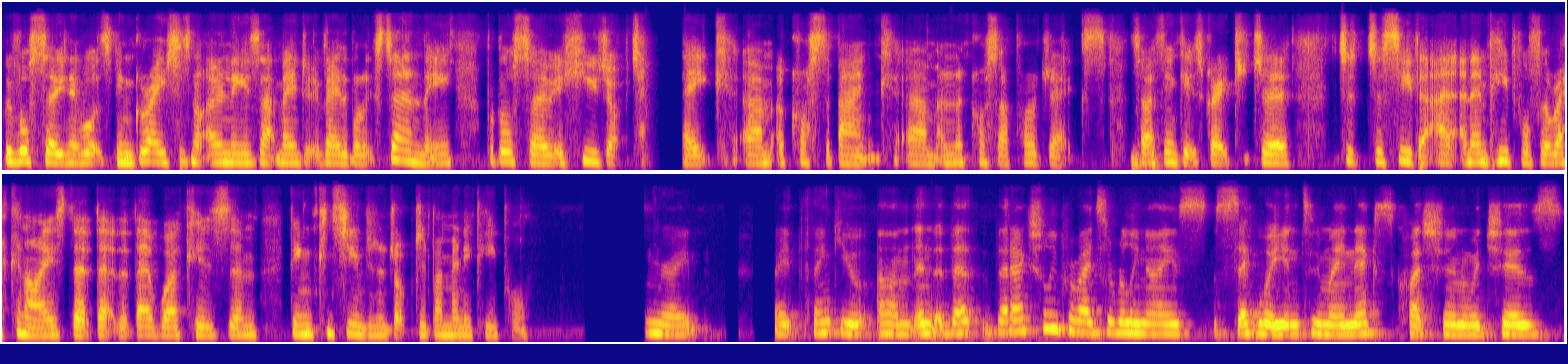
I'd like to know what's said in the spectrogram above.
We've also, you know, what's been great is not only is that made available externally, but also a huge uptake um, across the bank um, and across our projects. So I think it's great to to, to, to see that, and then people feel recognised that, that, that their work is um, being consumed and adopted by many people. Right. Right, thank you. Um, and that that actually provides a really nice segue into my next question, which is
